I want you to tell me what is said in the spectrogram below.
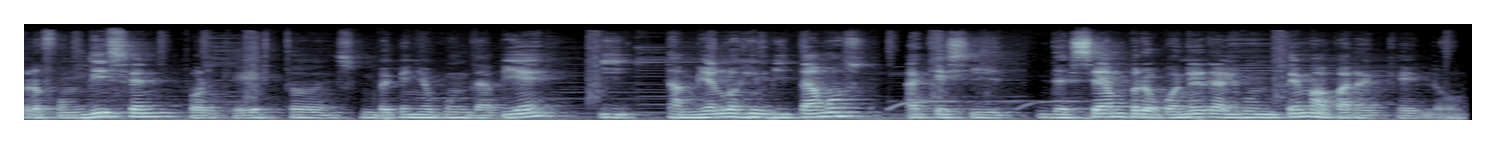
profundicen, porque esto es un pequeño puntapié. Y también los invitamos a que si desean proponer algún tema para que lo,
